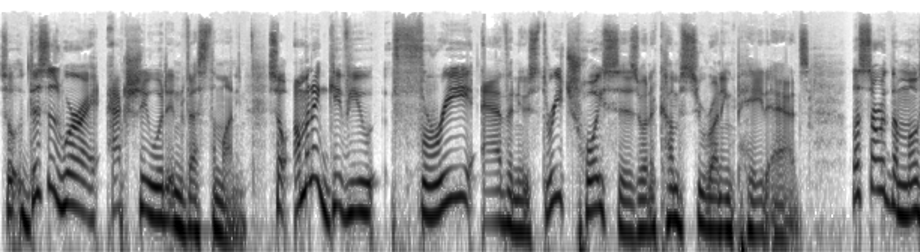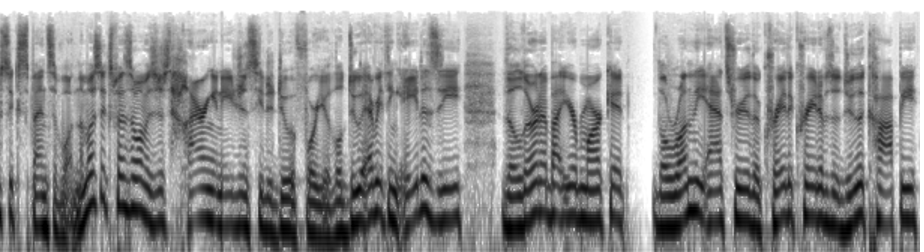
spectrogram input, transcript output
So, this is where I actually would invest the money. So, I'm going to give you three avenues, three choices when it comes to running paid ads. Let's start with the most expensive one. The most expensive one is just hiring an agency to do it for you. They'll do everything A to Z, they'll learn about your market, They'll run the ads for you. They'll create the creatives. They'll do the copy.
